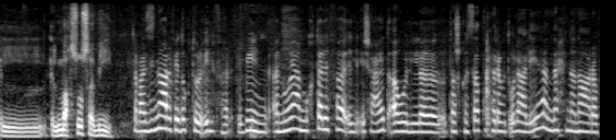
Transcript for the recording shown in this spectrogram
ال- المخصوصة بيه طب عايزين نعرف يا دكتور إيه الفرق بين الانواع المختلفه الاشاعات أو التشخيصات اللي حضرتك بتقول عليها ان إحنا نعرف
